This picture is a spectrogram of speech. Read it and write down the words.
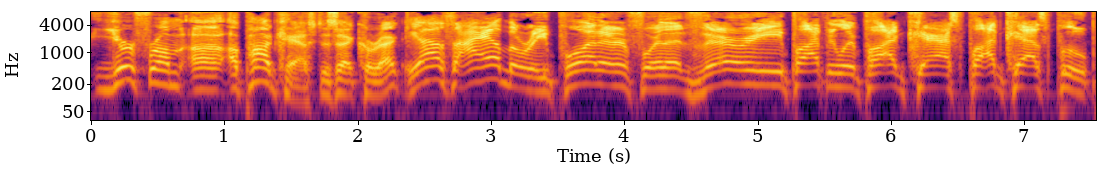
you're from uh, a podcast, is that correct? Yes, I am a reporter for that very popular podcast, Podcast Poop.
